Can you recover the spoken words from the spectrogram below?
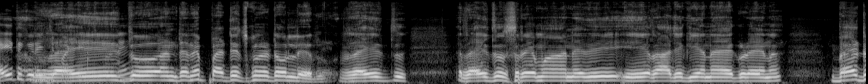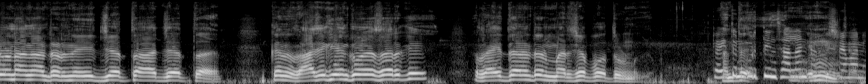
రైతు గురించి రైతు అంటేనే పట్టించుకునేటోళ్ళు లేరు. రైతు రైతు శ్రమ అనేది ఏ రాజకీయ నాయకుడైనా బయట ఉండగా అంటాడు నేను ఇది చేస్తా అది చేస్తా అని. కానీ రాజకీయంకి పోయేసరికి రైతు అంటే మర్చిపోతుండు. రైతులు గుర్తించాలంటే శ్రమని.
